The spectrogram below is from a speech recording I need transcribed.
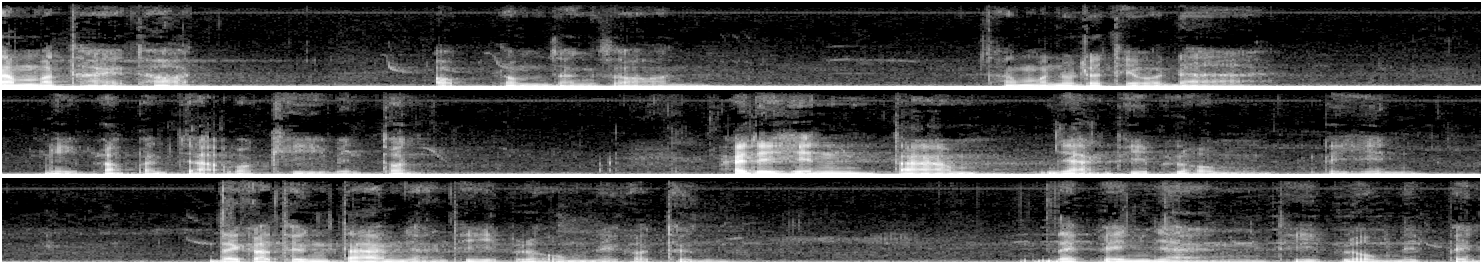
นำมาถ่ายทอด อบรมสั่งสอน ทั้งมนุษย์และเทวดา มีพระปัญจวัคคีย์เป็นต้น ให้ได้เห็นตามอย่างที่พระองค์ได้เห็น ได้ก็ถึงตามอย่างที่พระองค์ได้ก็ถึง ได้เป็นอย่างที่พระองค์ได้เป็น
